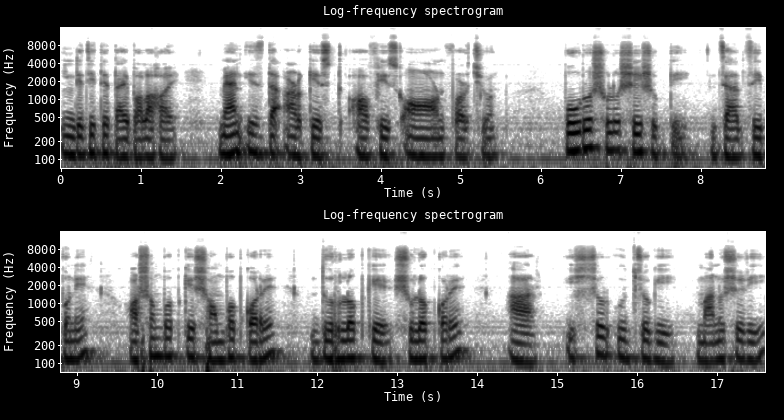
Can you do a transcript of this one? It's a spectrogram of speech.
ইংরেজিতে তাই বলা হয় ম্যান ইজ দ্য আর্কেস্ট অফ হিজ অন ফরচুন পৌরষ হলো সেই শক্তি, যা জীবনে অসম্ভবকে সম্ভব করে, দুর্লভকে সুলভ করে, আর ঈশ্বর উদ্যোগী মানুষেরই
